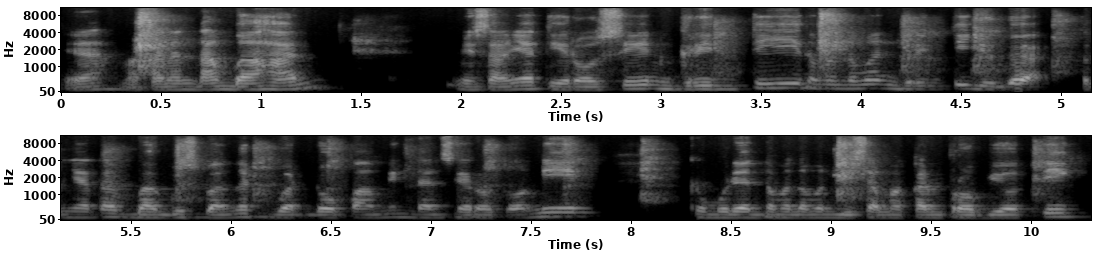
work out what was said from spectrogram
ya, makanan tambahan misalnya tirosin, green tea teman-teman, green tea juga ternyata bagus banget buat dopamin dan serotonin. Kemudian teman-teman bisa makan probiotik,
